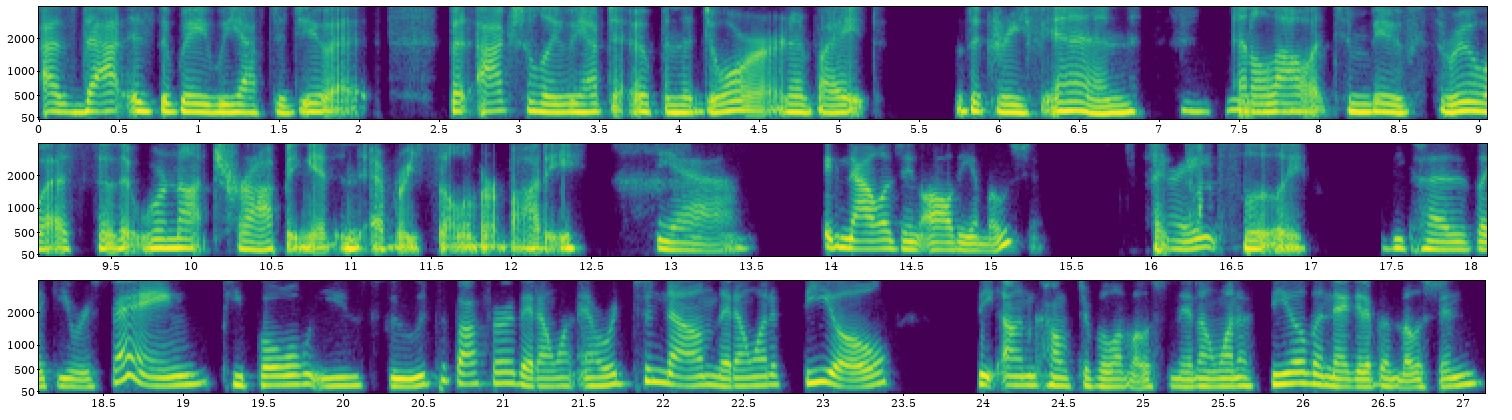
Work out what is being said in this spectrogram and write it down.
as that is the way we have to do it. But actually, we have to open the door and invite the grief in mm-hmm. and allow it to move through us so that we're not trapping it in every cell of our body. Yeah. Acknowledging all the emotions. Right. Absolutely. Because, like you were saying, people use food to buffer. They don't want, or to numb. They don't want to feel the uncomfortable emotion. They don't want to feel the negative emotion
